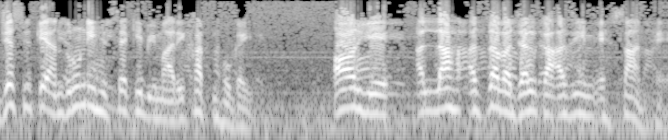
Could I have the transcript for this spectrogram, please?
جسم کے اندرونی حصے کی بیماری ختم ہو گئی۔ اور یہ اللہ عز و جل کا عظیم احسان ہے۔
